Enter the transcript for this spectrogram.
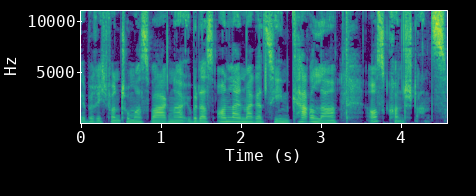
Der Bericht von Thomas Wagner über das Online-Magazin Carla aus Konstanz.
